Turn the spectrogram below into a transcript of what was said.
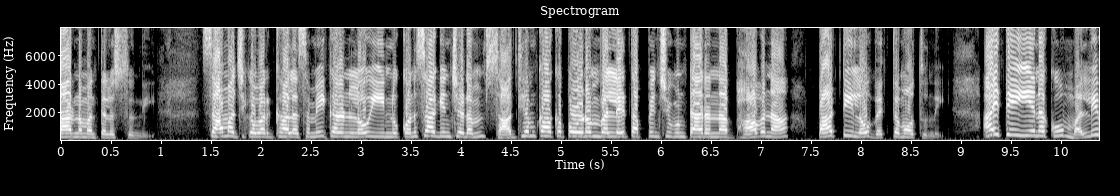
కారణమని తెలుస్తుంది. సామాజిక వర్గాల సమీకరణలో ఈయన్ను కొనసాగించడం సాధ్యం కాకపోవడం వల్లే తప్పించి ఉంటారన్న భావన పార్టీలో వ్యక్తమవుతుంది. అయితే ఈయనకు మళ్ళీ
